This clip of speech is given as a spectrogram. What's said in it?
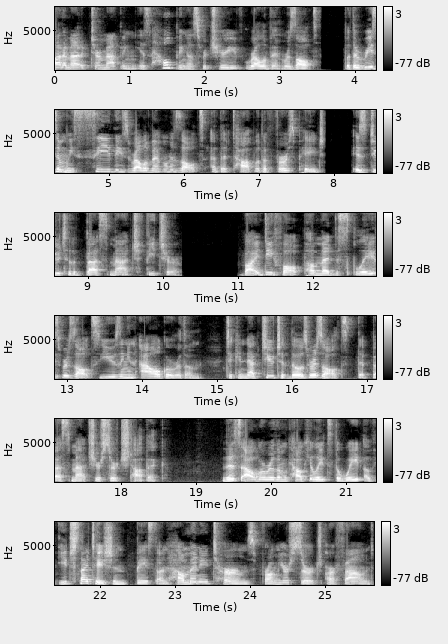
Automatic term mapping is helping us retrieve relevant results but the reason we see these relevant results at the top of the first page is due to the best match feature. By default, PubMed displays results using an algorithm to connect you to those results that best match your search topic. This algorithm calculates the weight of each citation based on how many terms from your search are found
